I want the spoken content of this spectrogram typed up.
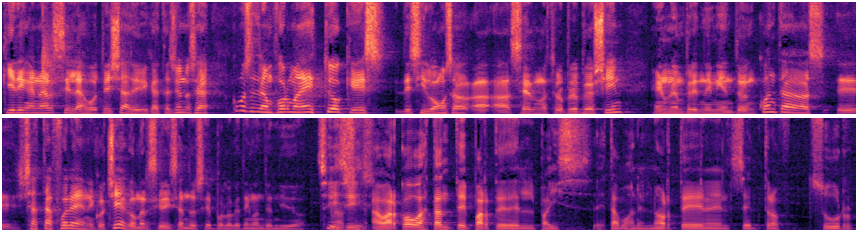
quiere ganarse las botellas de vieja estación. O sea, ¿cómo se transforma esto que es decir, vamos a, hacer nuestro propio gin en un emprendimiento? ¿En cuántas eh, ya está fuera de Necochea comercializándose, por lo que tengo entendido? Sí, No, sí, sí, sí. abarcó bastante parte del país. Estamos en el norte, en el centro, sur.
